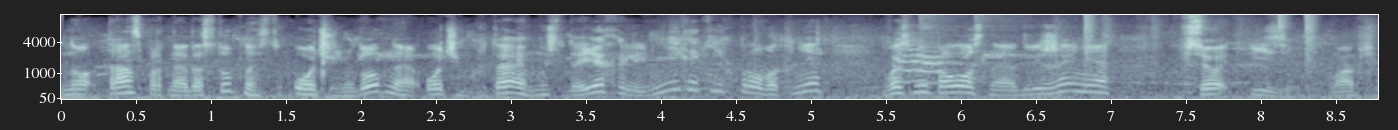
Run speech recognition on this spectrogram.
Но транспортная доступность очень удобная, очень крутая. Мы сюда ехали, никаких пробок нет, восьмиполосное движение, все изи вообще.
